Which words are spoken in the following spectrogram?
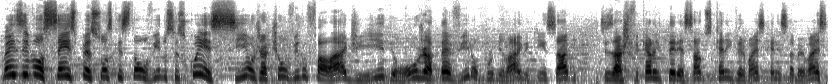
Mas e vocês, pessoas que estão ouvindo, vocês conheciam, já tinham ouvido falar de Ideon, ou já até viram por milagre, quem sabe? Vocês acham, ficaram interessados, querem ver mais, querem saber mais?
